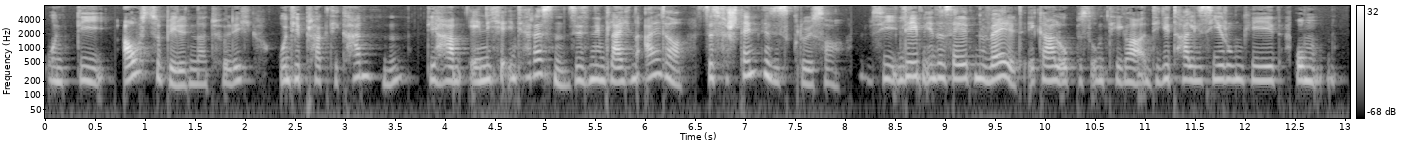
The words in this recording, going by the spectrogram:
Und die Auszubilden natürlich und die Praktikanten, die haben ähnliche Interessen. Sie sind im gleichen Alter. Das Verständnis ist größer. Sie leben in derselben Welt, egal ob es um Digitalisierung geht, um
